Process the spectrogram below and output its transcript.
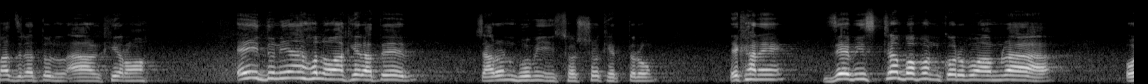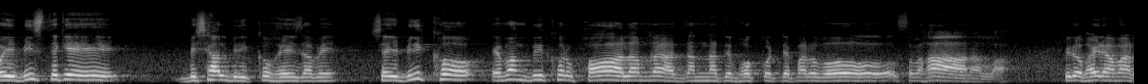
মাজরাতুল আখির। এই দুনিয়া হলো আখেরাতের চারণভূমি শস্য ক্ষেত্র এখানে যে বীজটা বপন করব আমরা, ওই বীজ থেকে বিশাল বৃক্ষ হয়ে যাবে। সেই বৃক্ষ এবং বৃক্ষর ফল আমরা জান্নাতে ভোগ করতে পারব। সোহার আল্লাহ প্রিয় ভাইরা, আমার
